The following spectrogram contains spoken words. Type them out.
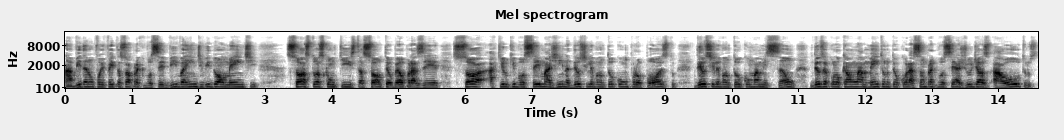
A vida não foi feita só para que você viva individualmente, só as tuas conquistas, só o teu bel prazer, só aquilo que você imagina. Deus te levantou com um propósito, Deus te levantou com uma missão. Deus vai colocar um lamento no teu coração para que você ajude a outros,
